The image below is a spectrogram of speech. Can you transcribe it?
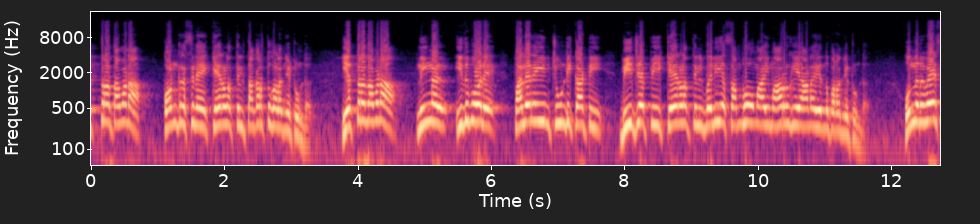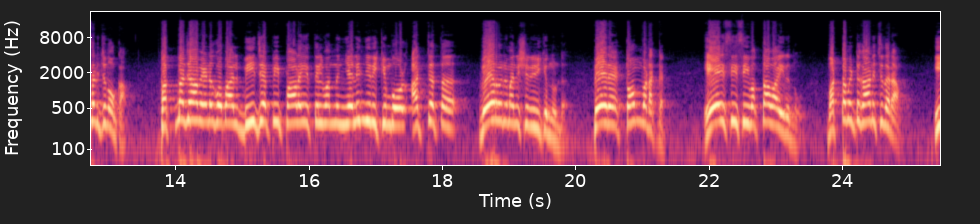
എത്ര തവണ കോൺഗ്രസിനെ കേരളത്തിൽ തകർത്തു കളഞ്ഞിട്ടുണ്ട്. എത്ര തവണ നിങ്ങൾ ഇതുപോലെ പലരെയും ചൂണ്ടിക്കാട്ടി ബി കേരളത്തിൽ വലിയ സംഭവമായി മാറുകയാണ് എന്ന് പറഞ്ഞിട്ടുണ്ട്. ഒന്ന് റിവേഴ്സ് അടിച്ചു നോക്കാം. Padmaja Venugopal B J P പാളയത്തിൽ വന്ന് ഞെളിഞ്ഞിരിക്കുമ്പോൾ അറ്റത്ത് വേറൊരു മനുഷ്യനിരിക്കുന്നുണ്ട് പേര് Tom Vadakkan. A C C വക്താവായിരുന്നു. വട്ടമിട്ട് കാണിച്ചു തരാം. ഈ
